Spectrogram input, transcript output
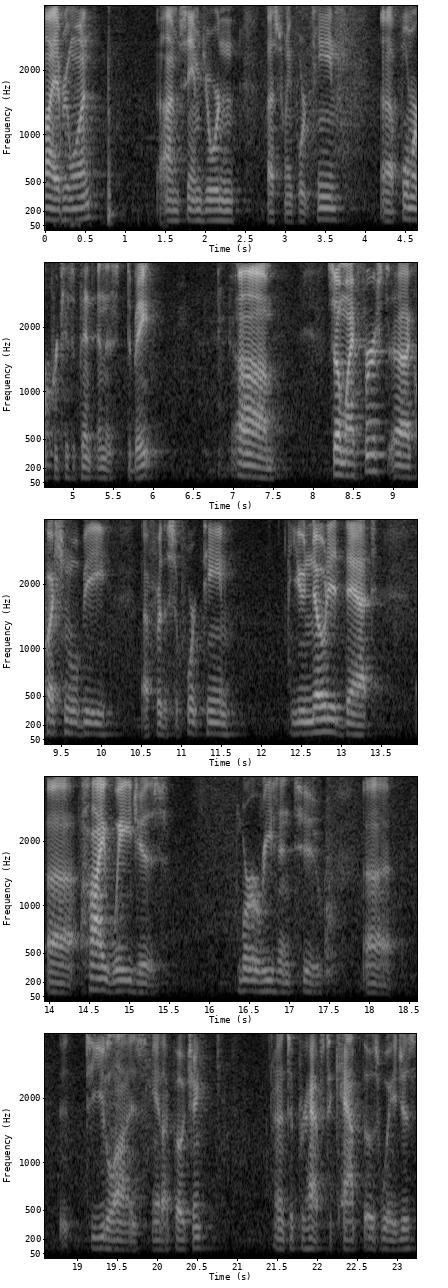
Hi, everyone. I'm Sam Jordan, class 2014, uh, former participant in this debate. Um, so my first uh, question will be uh, for the support team. You noted that uh, high wages were a reason to uh, to utilize anti-poaching and to perhaps to cap those wages.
